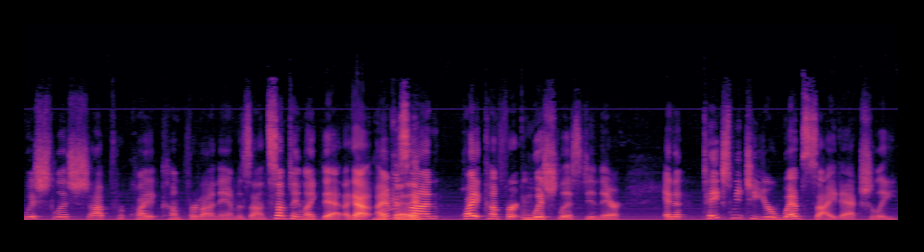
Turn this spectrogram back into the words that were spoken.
wish list shop for quiet comfort on Amazon, something like that. I got Okay. Amazon quiet comfort and wish list in there, and it takes me to your website actually.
